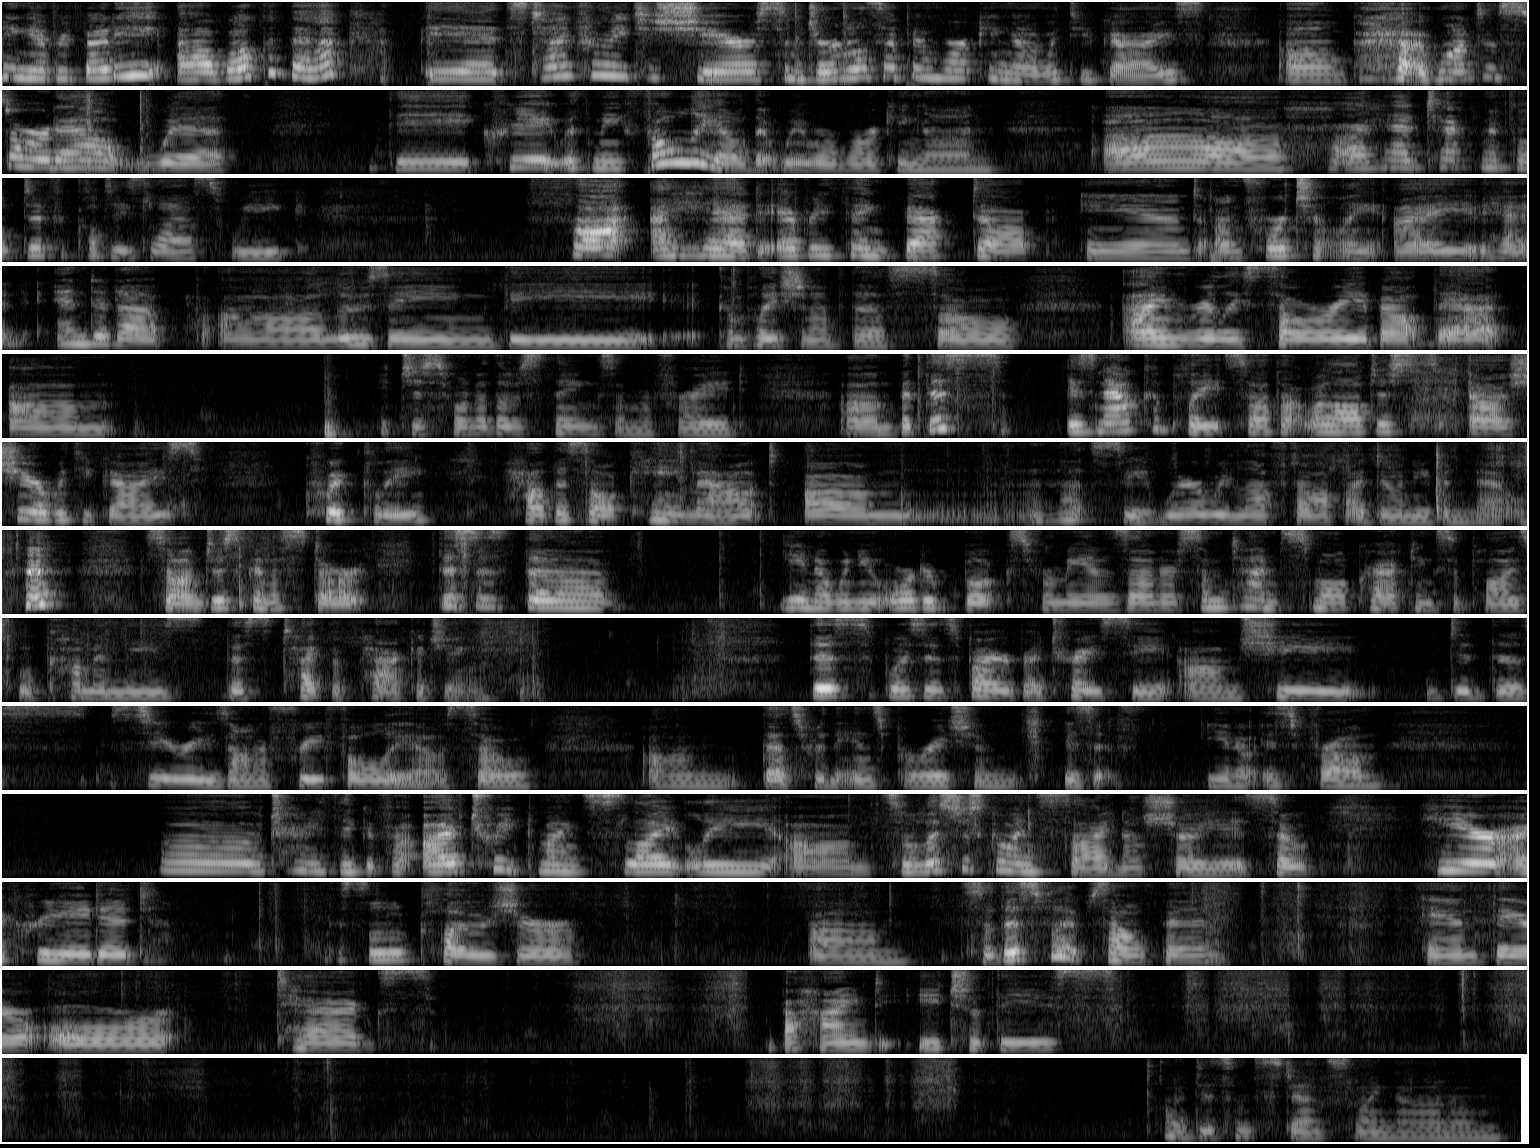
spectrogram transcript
morning, everybody. Uh, welcome back. It's time for me to share some journals I've been working on with you guys. Um, but I want to start out with the Create With Me folio that we were working on. Uh, I had technical difficulties last week. Thought I had everything backed up, and unfortunately I had ended up uh, losing the completion of this. So I'm really sorry about that. Um, it's just one of those things, I'm afraid. Um, but this is now complete, so I thought, well, I'll just uh, share with you guys quickly how this all came out. Um, let's see, where we left off, I don't even know. so I'm just going to start. This is the, you know, when you order books from Amazon, or sometimes small crafting supplies will come in these this type of packaging. This was inspired by Tracy. Um, she did this series on a free folio, so um, that's where the inspiration is it, you know, is from. Oh, trying to think if I, I've tweaked mine slightly. Um, so let's just go inside and I'll show you. So here I created this little closure. Um, so this flips open and there are tags behind each of these. I did some stenciling on them.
